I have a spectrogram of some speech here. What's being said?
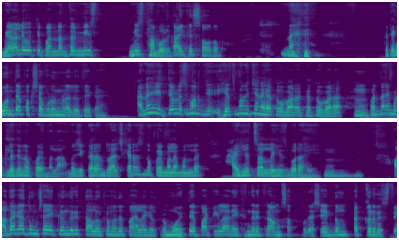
मिळाली होती पण नंतर मीच मीच थांबवली. काय किस्सा होता तो? नाही. ते कोणत्या पक्षाकडून मिळाले होते काय? नाही तेवढेच मला हेच म्हणायचे ना ह्यात उभा राहा त्यात उभा राहा. पण नाही म्हटलं ते नको आहे मला. म्हणजे कारण राजकारणच नको आहे मला म्हणलं. हा हेच चाललंय हेच बरं आहे. आता काय तुमच्या एकंदरीत तालुक्यामध्ये पाहायला गेलं तर मोहिते पाटील आणि एकंदरीत राम सातपुते असे एकदम टक्कर दिसते.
